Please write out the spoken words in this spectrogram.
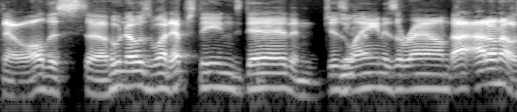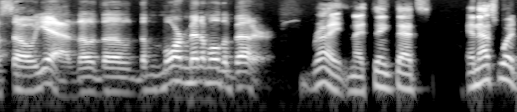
know all this. Uh, who knows what Epstein's dead and Ghislaine is around. I, I don't know. So yeah, the the the more minimal, the better. right and i think that's and that's what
